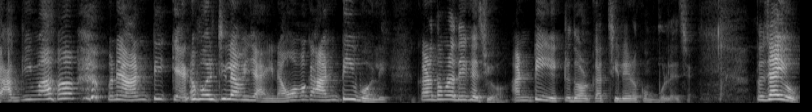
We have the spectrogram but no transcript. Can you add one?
কাকিমা মানে আন্টি কেন বলছিল আমি জানি না, ও আমাকে আন্টিই বলে। কারণ তোমরা দেখেছ আন্টি একটু দরকার ছিল এরকম বলেছে। তো যাই হোক,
